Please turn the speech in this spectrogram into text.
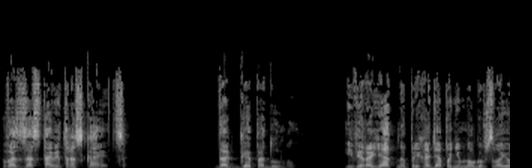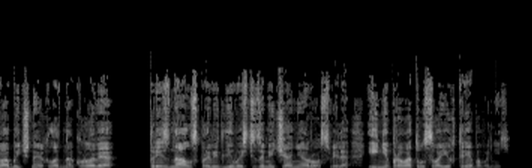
вас заставят раскаяться. Дагге подумал, и, вероятно, приходя понемногу в свое обычное хладнокровие, признал справедливость замечания Росвеля и неправоту своих требований.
